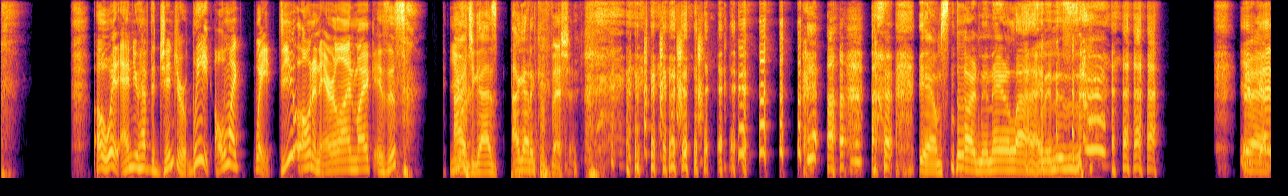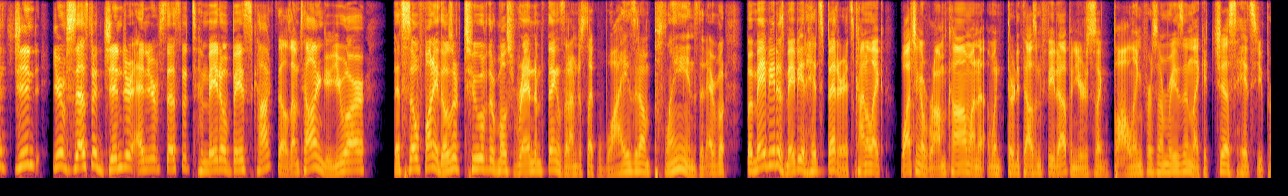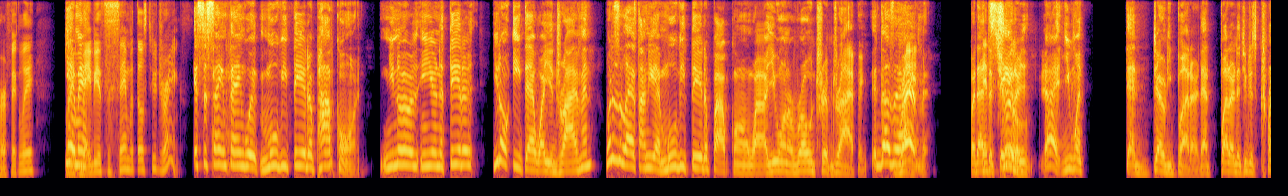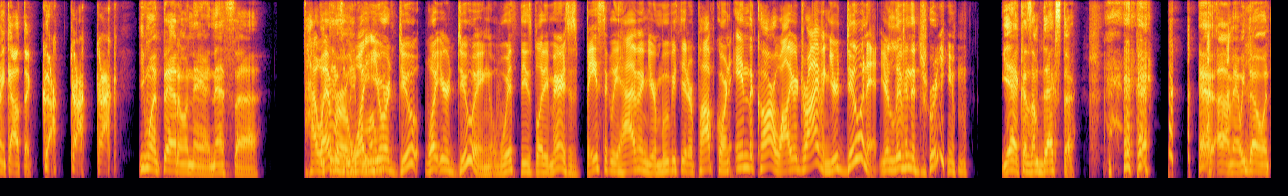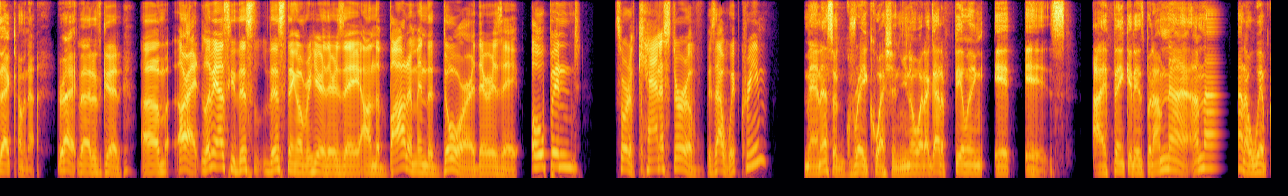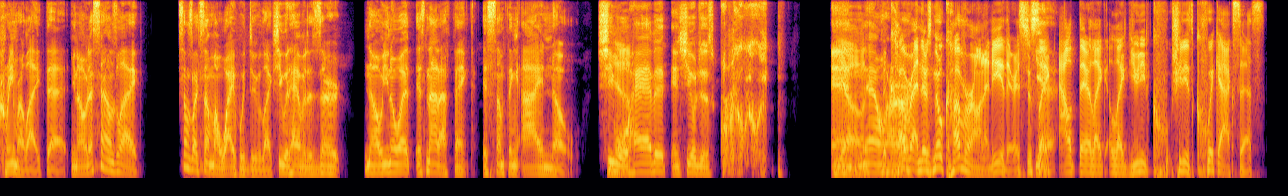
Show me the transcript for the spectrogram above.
Oh wait, and you have the ginger. Wait, oh my wait, do you own an airline, Mike? Is this you All right, you guys, I got a confession. yeah, I'm starting an airline, and this is. You've Yeah. got gin. You're obsessed with ginger and you're obsessed with tomato-based cocktails. I'm telling you, you are. That's so funny. Those are two of the most random things that I'm just like, why is it on planes that everyone? But maybe it is. Maybe it hits better. It's kind of like watching a rom com on a, when thirty thousand feet up, and you're just like bawling for some reason. Like it just hits you perfectly. Yeah, man. Maybe it's the same with those two drinks. it's the same thing with movie theater popcorn. You know, you're in the theater, you don't eat that while you're driving. When is the last time you had movie theater popcorn while you on a road trip driving? It doesn't Right. happen. But at It's the theater, true. right, you want that dirty butter, that butter that you just crank out the gawk, gawk, gawk. You want that on there, and that's uh However, what you're do what you're doing with these Bloody Marys is basically having your movie theater popcorn in the car while you're driving. You're doing it. You're living the dream. yeah, because I'm Dexter. oh man, we don't want that coming out. Right. That is good. Um, all right, let me ask you this this thing over here. There's a on the bottom in the door. There is a opened sort of canister of is that whipped cream? Man, that's a great question. You know what? I got a feeling it is. I think it is, but I'm not. I'm not, not a whipped creamer like that. You know, that sounds like sounds like something my wife would do. Like she would have a dessert. No, you know what? It's not. I think it's something I know. She Yeah. will have it, and she'll just. And Yo, now the her, cover and there's no cover on it either. It's just Yeah. like out there, like like you need. qu- She needs quick access.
